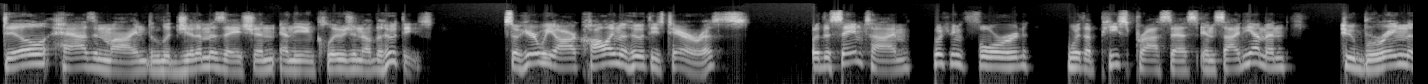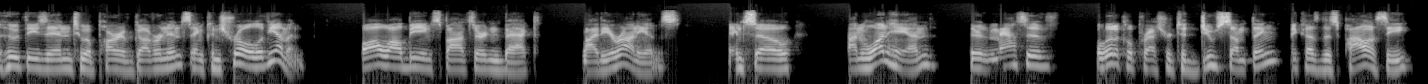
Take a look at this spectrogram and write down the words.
still has in mind the legitimization and the inclusion of the Houthis. So here we are calling the Houthis terrorists, but at the same time pushing forward with a peace process inside Yemen to bring the Houthis into a part of governance and control of Yemen, all while being sponsored and backed by the Iranians. And so, on one hand, there's massive political pressure to do something because this policy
